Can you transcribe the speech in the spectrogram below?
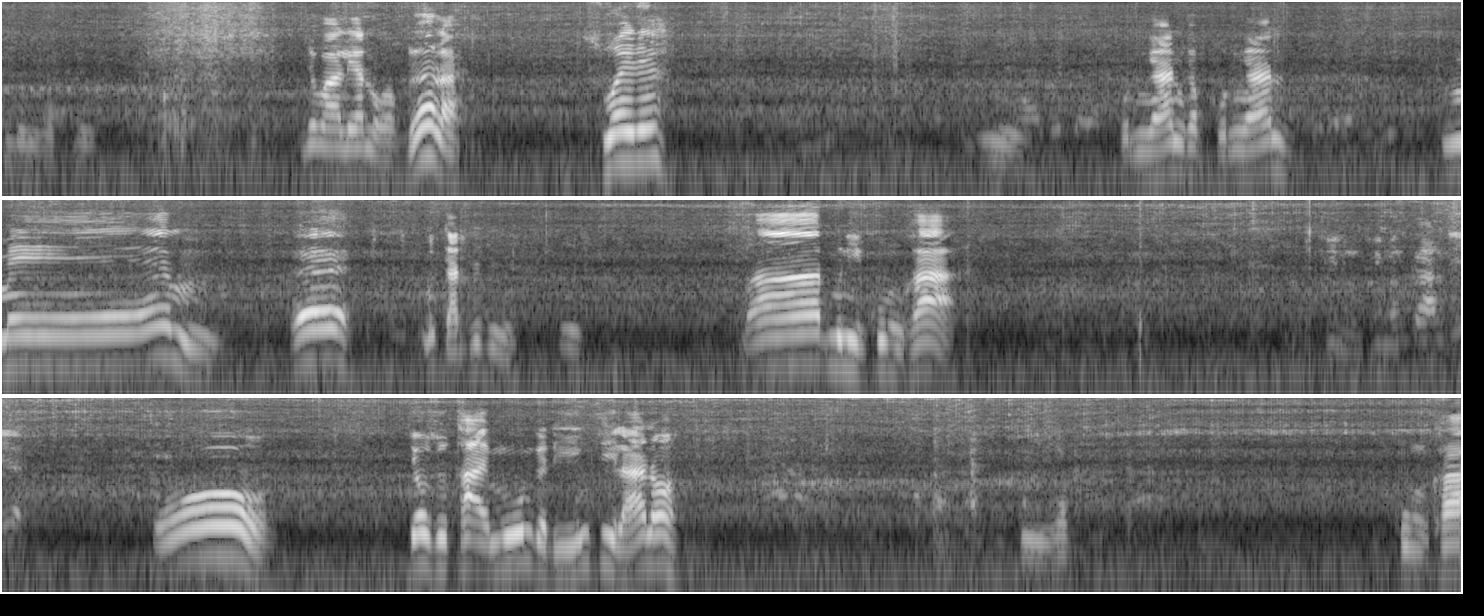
ดูครับดูอย่าว่าเรียนออกเด้อล่ะ สวยเด้ออืมผลงานครับผลงานแม่มเอ้ยมันกัดที่ดิอืมบาดมือนี่คุ้มค่ากินกินเหมือนกันดิโอ้เจ้าสุดท้ายมูนก็ดีจริงๆล่ะเนาะดีครับ คุ้มค่า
